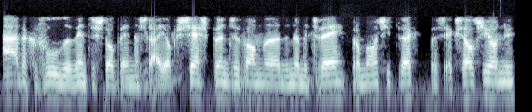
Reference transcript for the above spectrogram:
aardig gevoel de winterstop in. Dan sta je op zes punten van uh, de nummer twee promotietrek. Dat is Excelsior nu.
